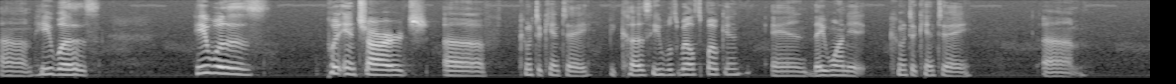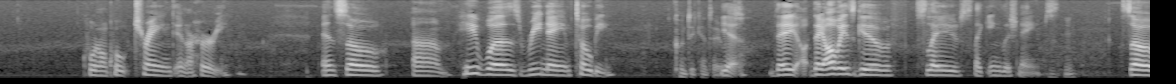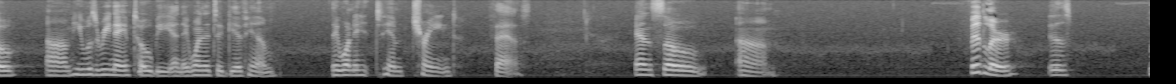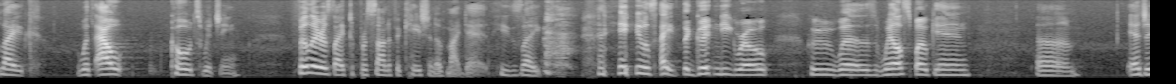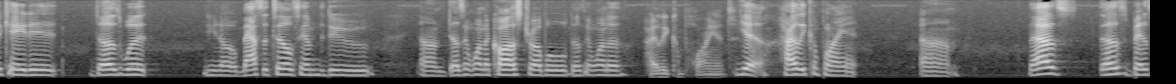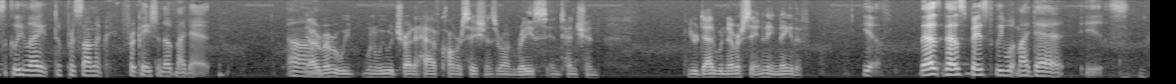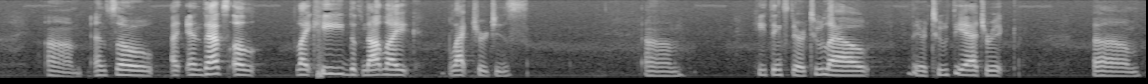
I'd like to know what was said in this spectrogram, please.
um, he was he was put in charge of Kunta Kinte because he was well spoken, and they wanted Kunta Kinte, um, quote unquote, trained in a hurry, and so um, he was renamed Toby. Kunta Kinte. Yeah, they they always give slaves like English names. Mhm. So um, he was renamed Toby, and they wanted to give him, they wanted him trained fast. And so, um, Fiddler is like without code switching. Fiddler is like the personification of my dad. He's like, he was like the good Negro who was well spoken, um, educated, does what you know master tells him to do, um, doesn't want to cause trouble, doesn't want to Highly compliant. yeah, highly compliant. Um, that's that's basically like the personification of my dad. Um, yeah, I remember we when we would try to have conversations around race and tension. Your dad would never say anything negative. Yes, that's that's basically what my dad is, um, and so I, and that's a like he does not like black churches. Um, he thinks they're too loud, they're too theatric. Um,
